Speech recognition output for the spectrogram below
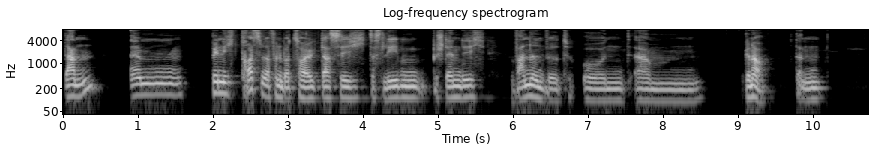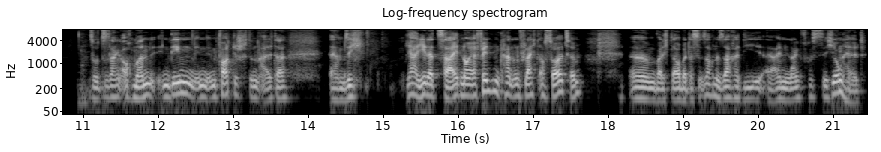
dann ähm, bin ich trotzdem davon überzeugt, dass sich das Leben beständig wandeln wird. Und ähm, genau, dann sozusagen auch man in dem, in, im fortgeschrittenen Alter ähm, sich ja jederzeit neu erfinden kann und vielleicht auch sollte, ähm, weil ich glaube, das ist auch eine Sache, die einen langfristig jung hält,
